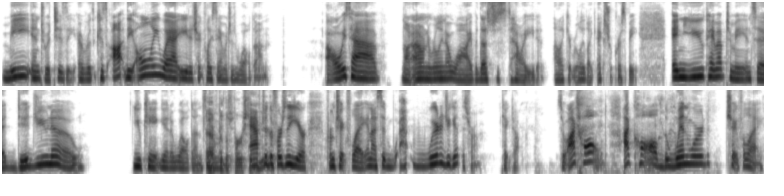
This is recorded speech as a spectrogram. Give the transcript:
me into a tizzy over because I the only way I eat a Chick Fil A sandwich is well done. I always have. Not, I don't really know why, but that's just how I eat it. I like it really like extra crispy. And you came up to me and said, "Did you know you can't get a well done sandwich After the first of the after year. the first of the year from Chick Fil A?" And I said, "Where did you get this from?" TikTok. So I called. I called the Windward Chick Fil A,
